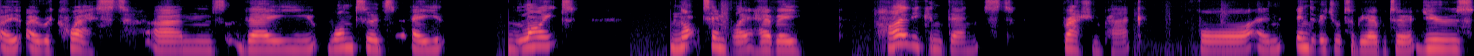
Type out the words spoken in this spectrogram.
a, a request and they wanted a light, not tinplate heavy, highly condensed ration pack for an individual to be able to use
